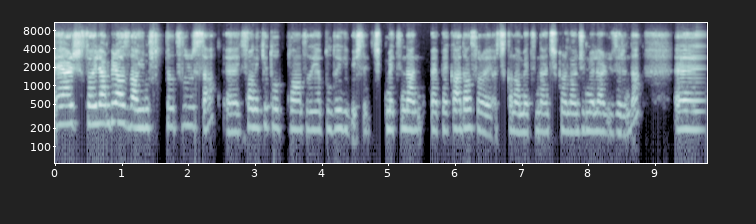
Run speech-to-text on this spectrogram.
eğer söylem biraz daha yumuşatılırsa e, son iki toplantıda yapıldığı gibi işte metinden PPK'dan sonra açıklanan metinden çıkarılan cümleler üzerinden e,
